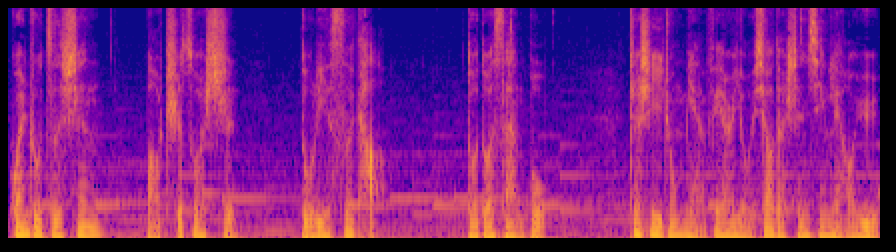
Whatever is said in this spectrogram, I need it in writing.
关注自身，保持做事，独立思考，多多散步。这是一种免费而有效的身心疗愈。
